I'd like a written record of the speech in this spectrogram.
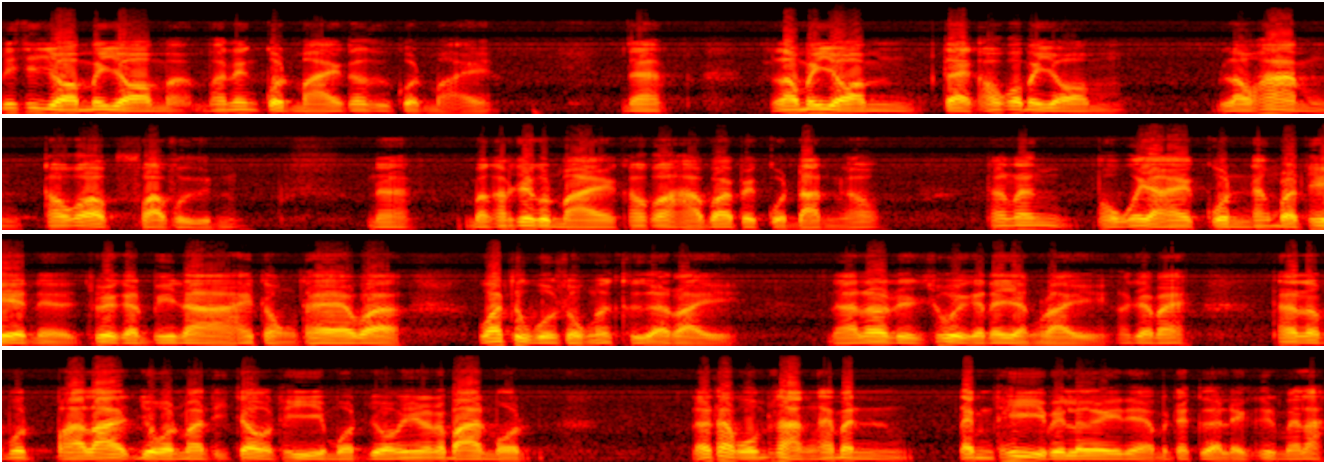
ไม่ใช่ยอมไม่ยอมอะเพราะนั้นกฎหมายก็คือกฎหมายนะเราไม่ยอมแต่เขาก็ไม่ยอม เราห้ามเขาก็ฝ่าฝืนนะบังคับใช้กฎหมายเขาก็หาว่าไปกดดันเขาทั้งทั้งผมก็อยากให้คนทั้งประเทศเนี่ยช่วยกันพิจารณาให้ถ่องแท้ว่าวัตถุประสงค์นั้นคืออะไรนะแล้วเราจะช่วยกันได้อย่างไรเข้าใจไหมถ้าสมมติภาระโยนมาที่เจ้าที่หมดโยนที่รัฐบาลหมด แล้วถ้าผมสั่งให้มันเต็มที่ไปเลยเนี่ย มันจะเกิดอะไรขึ้นไหมล่ะ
